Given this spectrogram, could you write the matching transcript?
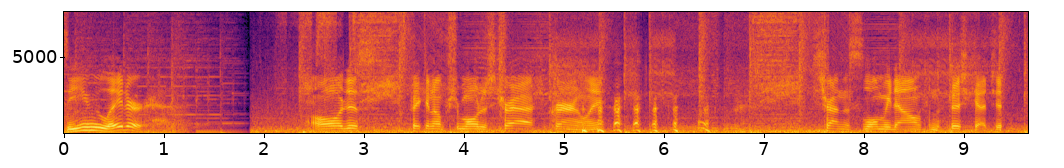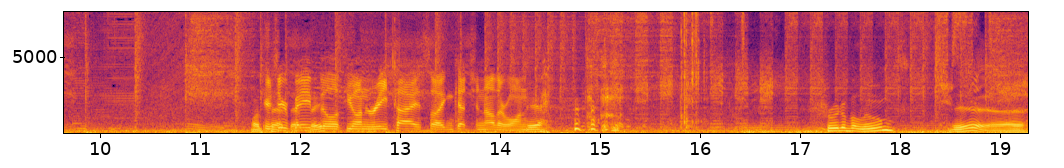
See you later. Oh, just picking up Shimota's trash, apparently. He's trying to slow me down from the fish catching. What's Here's that, your that bait, Bill, if you want to retie so I can catch another one. Yeah. Fruit of balloons? Yeah.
